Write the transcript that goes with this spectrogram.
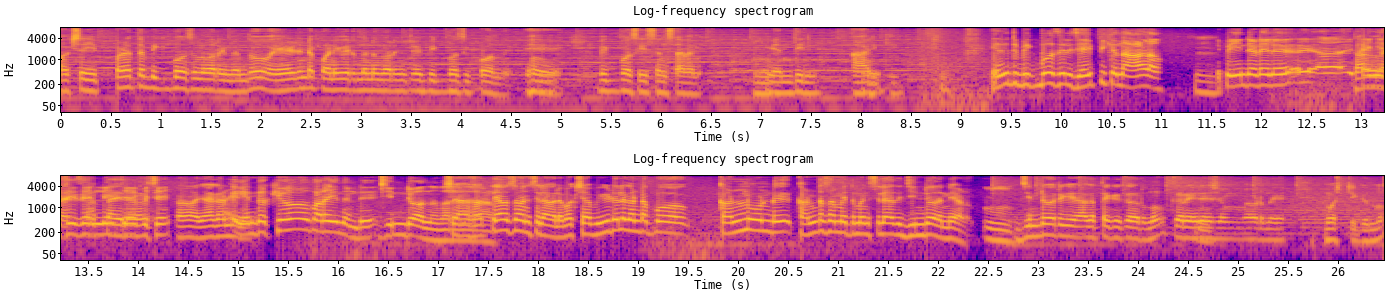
പക്ഷെ ഇപ്പോഴത്തെ ബിഗ് ബോസ് എന്ന് പറയുന്നത് എന്തോ ഏഴിന്റെ പണി വരുന്നുണ്ടെന്ന് പറഞ്ഞിട്ട് ബിഗ് ബോസ് ഇപ്പൊ വന്ന്. Bigg Boss season seven. എന്തിന് ആർക്ക്? എന്നിട്ട് ബിഗ് ബോസിൽ ജയിപ്പിക്കുന്ന ആളോ? ഇപ്പൊ ഇതിന്റെ ഇടയിൽ കഴിഞ്ഞ സീസണിൽ ജയിപ്പിച്ച് എന്തൊക്കെയോ പറയുന്നുണ്ട് ജിൻഡോ എന്ന് സത്യാവസ്ഥ മനസ്സിലാവില്ല. പക്ഷെ ആ വീഡിയോയിൽ കണ്ടപ്പോ കണ്ണുകൊണ്ട് കണ്ട സമയത്ത് മനസ്സിലായത് ജിൻഡോ തന്നെയാണ്. ജിൻഡോ ഒരു അകത്തേക്ക് കയറുന്നു കയറിയ ശേഷം അവിടുന്ന് മോഷ്ടിക്കുന്നു.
